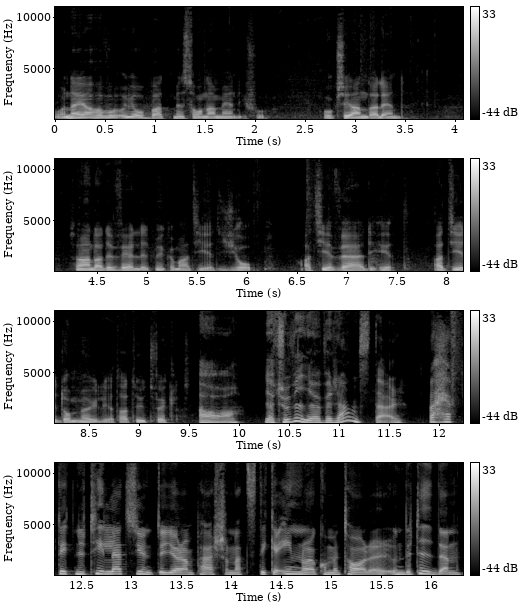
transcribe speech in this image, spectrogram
Och när jag har jobbat med sådana människor, också i andra länder, så handlar det väldigt mycket om att ge ett jobb, att ge värdighet, att ge dem möjlighet att utvecklas. Ja, jag tror vi är överens där. Vad häftigt. Nu tilläts ju inte Göran Persson att sticka in några kommentarer under tiden.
